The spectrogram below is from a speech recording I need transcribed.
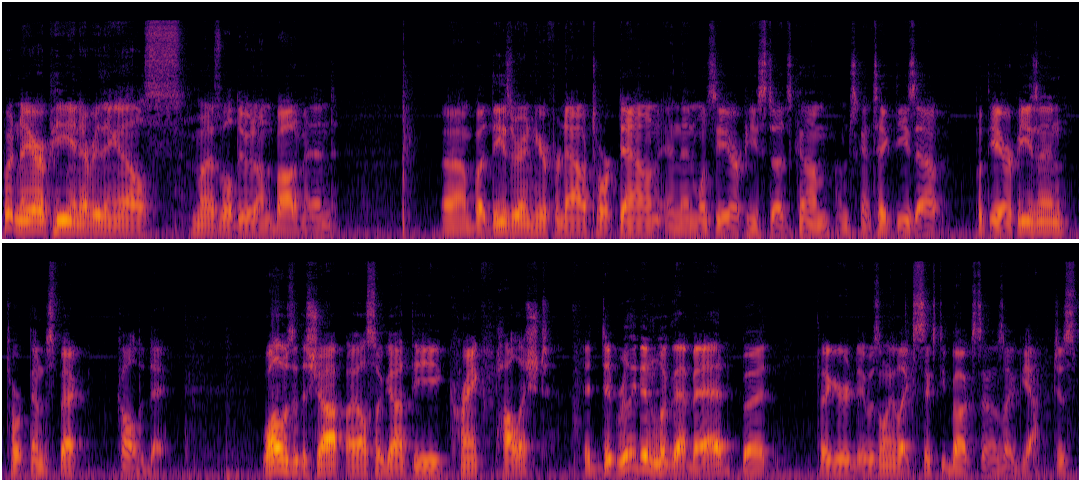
putting ARP and everything else, might as well do it on the bottom end. Um, but these are in here for now, torque down, and then once the ARP studs come, I'm just going to take these out, put the ARPs in, torque them to spec, call today. While I was at the shop, I also got the crank polished. It did, really didn't look that bad, but figured it was only like 60 bucks, and I was like, yeah, just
